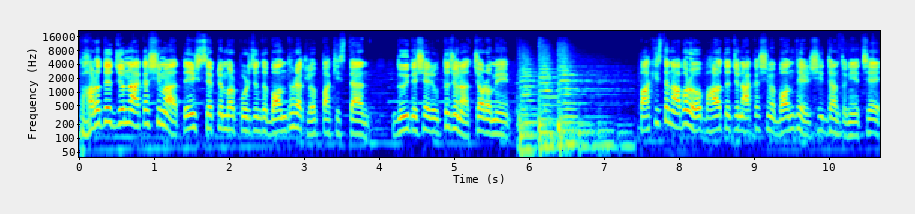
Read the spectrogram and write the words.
ভারতের জন্য আকাশসীমা তেইশ সেপ্টেম্বর পর্যন্ত বন্ধ রাখল পাকিস্তান। দুই দেশের উত্তেজনা চরমে। পাকিস্তান আবারও ভারতের জন্য আকাশসীমা বন্ধের সিদ্ধান্ত নিয়েছে।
